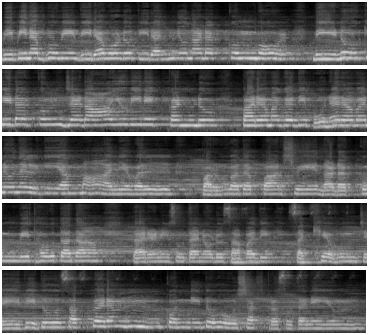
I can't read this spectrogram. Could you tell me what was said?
വിപിനഭുവി വിരവൊടു തിരഞ്ഞു നടക്കുമ്പോൾ വീണു കിടക്കും ജടായുവിനെ കണ്ടു പരമഗതി പുനരവനു നൽകിയ മാല്യവൽ. പർവതപാർശ്വേ നടക്കും വിധൗ തഥാ. തരണിസുതനോടു സപതി സഖ്യവും ചെയ്തിതു. സത്വരം കൊന്നിതു ശക്രസുതനെയും.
